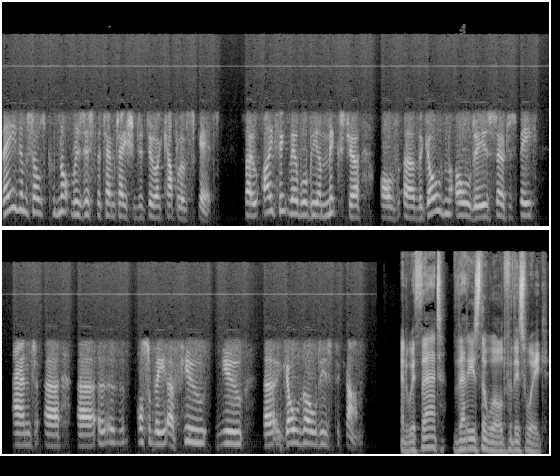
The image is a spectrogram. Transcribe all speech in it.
They themselves could not resist the temptation to do a couple of skits. So I think there will be a mixture of uh, the golden oldies, so to speak, and uh, uh, possibly a few new uh, Uh, golden oldies to come. And with that, that is the world for this week.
